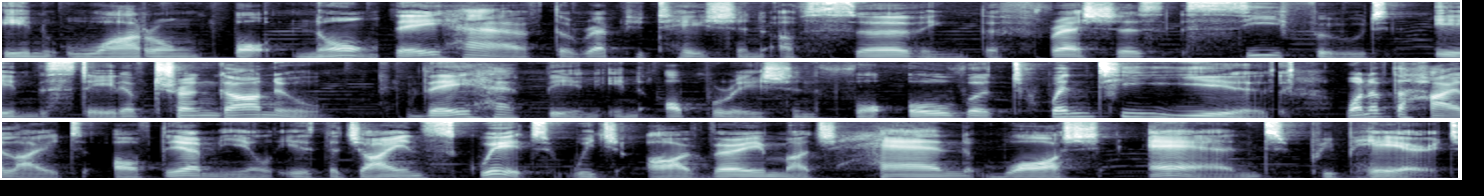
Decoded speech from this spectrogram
in Warung Pok Nong. They have the reputation of serving the freshest seafood in the state of Terengganu. They have been in operation for over 20 years. One of the highlights of their meal is the giant squid, which are very much hand washed and prepared.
